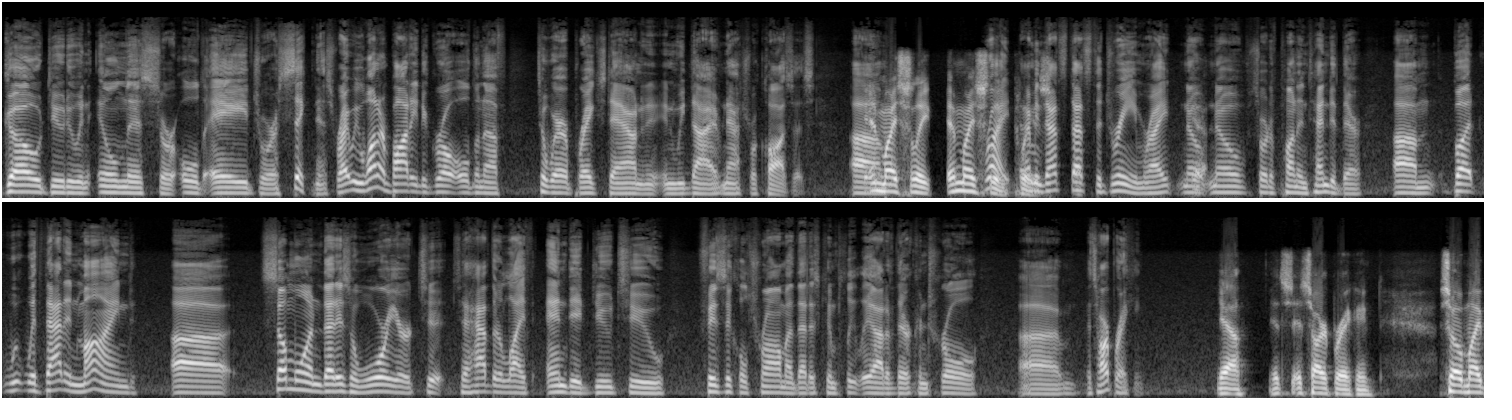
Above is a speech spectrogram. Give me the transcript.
go due to an illness or old age or a sickness, right? We want our body to grow old enough to where it breaks down and, and we die of natural causes. Um, in my sleep, in my sleep, right? Please. I mean, that's that's the dream, right? No, yeah. no sort of pun intended there. Um, but w- with that in mind, uh, someone that is a warrior to to have their life ended due to physical trauma that is completely out of their control, um, it's heartbreaking. Yeah, it's it's heartbreaking. So my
